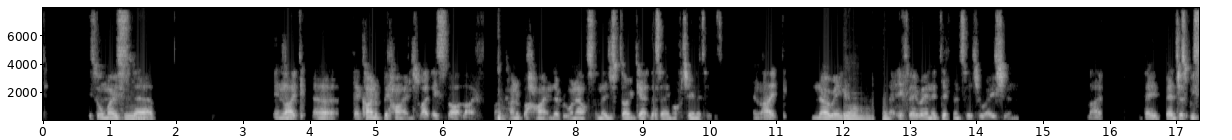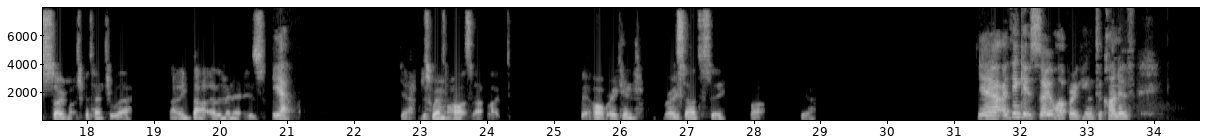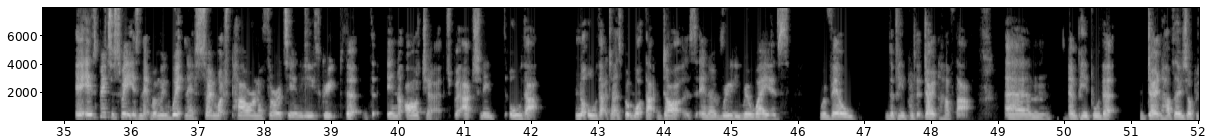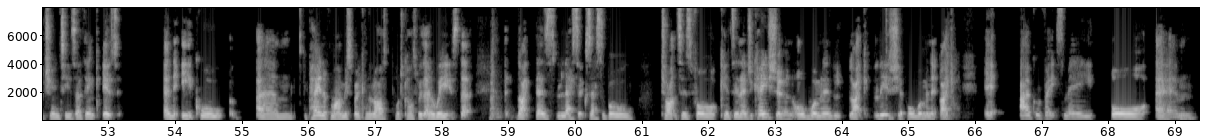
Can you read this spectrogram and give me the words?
it's almost Mm. in like uh they're kind of behind, like they start life like kind of behind everyone else and they just don't get the same opportunities. And like knowing Mm. that if they were in a different situation, like they there'd just be so much potential there. I think that at the minute is Yeah. yeah, just where my heart's at. Like bit heartbreaking, very sad to see. But yeah. Yeah, I think it's so heartbreaking to kind of. It's bittersweet, isn't it, when we witness so much power and authority in the youth group that, that in our church, but actually all that, not all that does, but what that does in a really real way is reveal the people that don't have that, um, and people that don't have those opportunities. I think it's an equal um pain of mine we spoke in the last podcast with Eloise that like there's less accessible chances for kids in education or women in like leadership or women in, like it aggravates me or um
